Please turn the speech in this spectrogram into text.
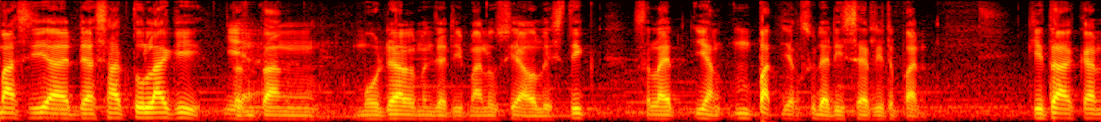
masih ada satu lagi ya. tentang modal menjadi manusia holistik selain yang empat yang sudah di-share di depan. Kita akan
